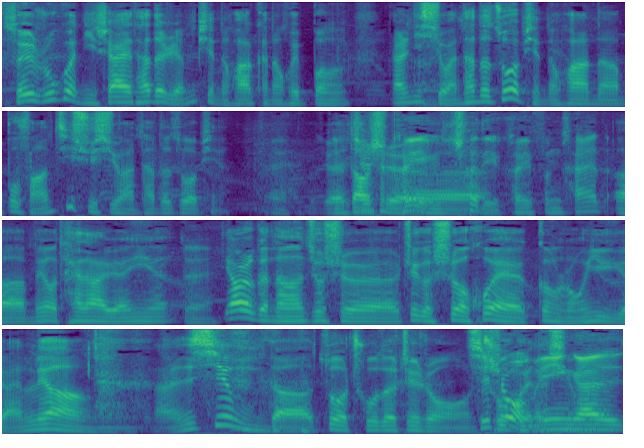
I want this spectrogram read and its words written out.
所以，如果你是爱他的人品的话，可能会崩；但是你喜欢他的作品的话呢，不妨继续喜欢他的作品。对，我觉得倒是是可以彻底可以分开的。呃，没有太大原因。对，第二个呢，就是这个社会更容易原谅 男性的做出的这种其实我们应该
